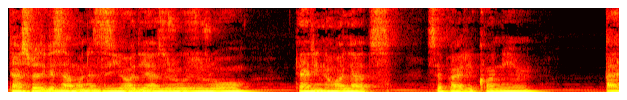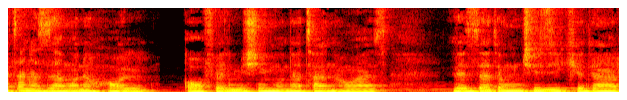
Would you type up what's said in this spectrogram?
در صورتی که زمان زیادی از روز رو در این حالت سپری کنیم قطعا از زمان حال قافل میشیم و نه تنها از لذت اون چیزی که در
